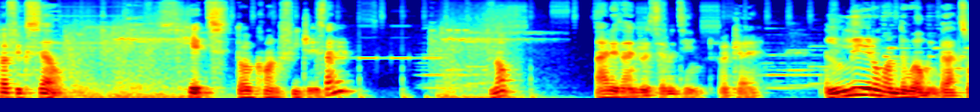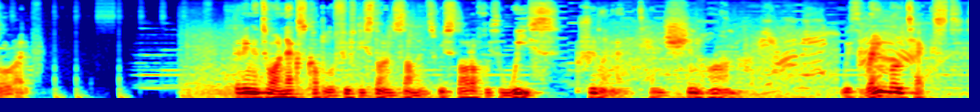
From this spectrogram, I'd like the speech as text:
Perfect Cell. Hit. Dokkan feature. Is that it? Nope. That is Android 17. Okay. A little underwhelming, but that's alright. Getting into our next couple of 50 stone summons, we start off with Whis, Krillin, and Ten Shinhan. With rainbow text.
